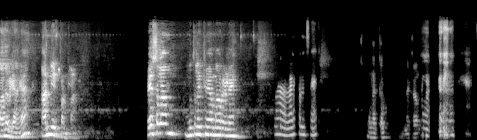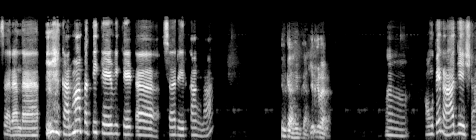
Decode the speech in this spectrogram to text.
வந்திருக்காங்க. அன்மியூட் பண்றாங்க. பேசலாம் முத்துலட்சுமி அம்மா அவர்களே. வணக்கம் சார் வணக்கம் சார் அந்த கர்மா பத்தி கேள்வி கேட்ட சார் இருக்காங்களா? இருக்காங்க இருக்காங்க. இருக்கிறாங்க. அவங்க பேர் ராஜேஷா.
